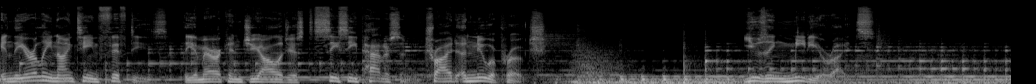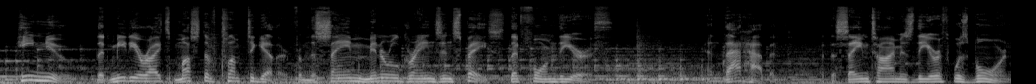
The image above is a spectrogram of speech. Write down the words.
In the early 1950s, the American geologist C.C. Patterson tried a new approach using meteorites. He knew that meteorites must have clumped together from the same mineral grains in space that formed the Earth. And that happened at the same time as the Earth was born.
